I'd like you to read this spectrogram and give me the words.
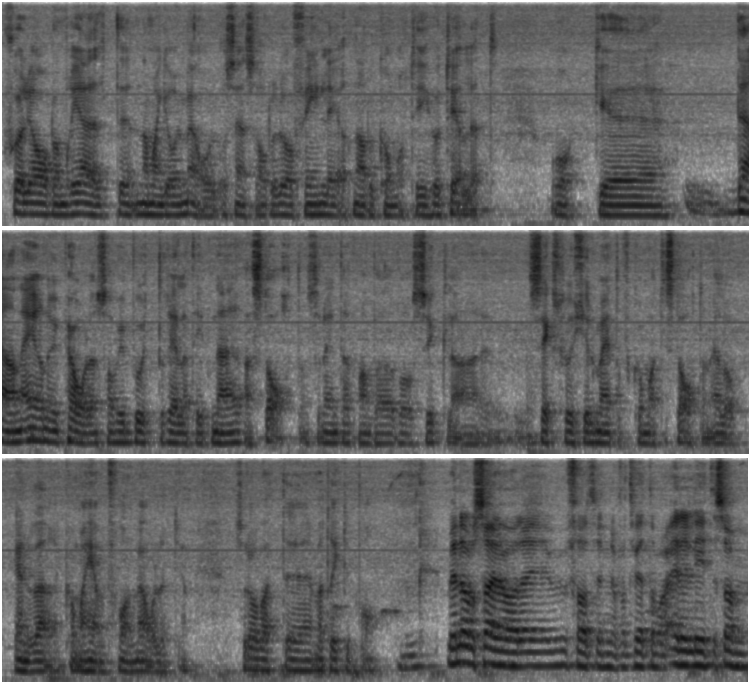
sköljer av dem rejält eh, när man går i mål och sen så har du då finliret när du kommer till hotellet. Och eh, där nere nu i Polen så har vi bott relativt nära starten så det är inte att man behöver cykla eh, 6-7 kilometer för att komma till starten eller ännu värre, komma hem från målet. Ja. Så det har varit, eh, varit riktigt bra. Men när du säger det, förutsättningarna för att tvätta bra. Är det lite som,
